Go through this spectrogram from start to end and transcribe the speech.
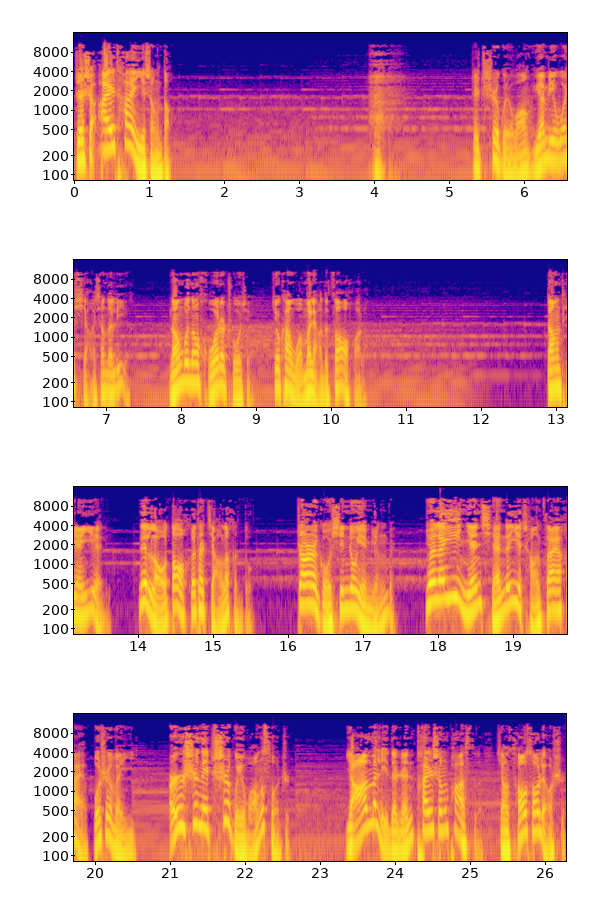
只是哀叹一声道：“这赤鬼王远比我想象的厉害，能不能活着出去，就看我们俩的造化了。”当天夜里，那老道和他讲了很多。张二狗心中也明白，原来一年前的一场灾害不是瘟疫，而是那赤鬼王所致。衙门里的人贪生怕死，想草草了事，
